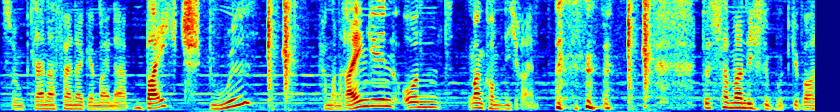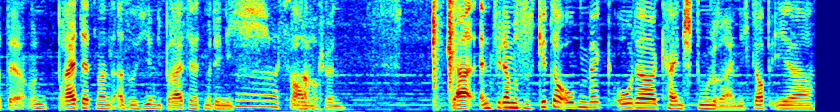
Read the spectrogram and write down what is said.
so ein kleiner, feiner, gemeiner Beichtstuhl. Kann man reingehen und man kommt nicht rein. das haben wir nicht so gut gebaut. Der- Und Breite hätte man, also hier in die Breite hätte man den nicht Ah, so bauen können. Ja, entweder muss das Gitter oben weg oder kein Stuhl rein. Ich glaube eher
